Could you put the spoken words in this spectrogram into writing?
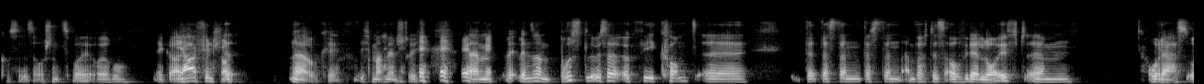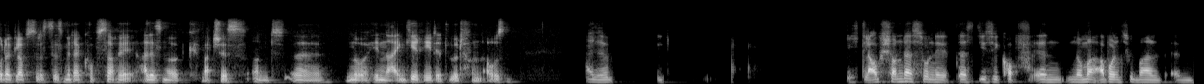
kostet das auch schon zwei Euro? Egal. Ja, ich finde schon. Äh, na, okay, ich mache mir einen Strich. ähm, wenn so ein Brustlöser irgendwie kommt, äh, dass, dann, dass dann einfach das auch wieder läuft, ähm, oder, hast, oder glaubst du, dass das mit der Kopfsache alles nur Quatsch ist und äh, nur hineingeredet wird von außen? Also ich glaube schon, dass so eine, dass diese Kopfnummer ab und zu mal, ähm,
